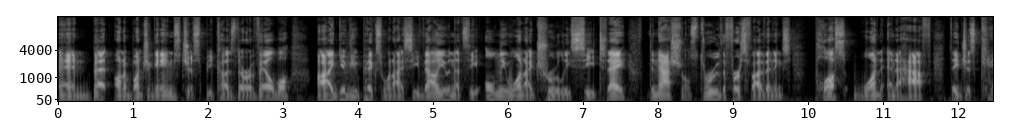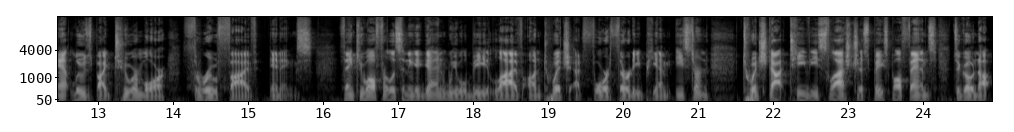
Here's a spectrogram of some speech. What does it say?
and bet on a bunch of games just because they're available. I give you picks when I see value, and that's the only one I truly see today. The Nationals through the first five innings, plus one and a half. They just can't lose by two or more through five innings. Thank you all for listening again. We will be live on Twitch at 4:30 p.m. Eastern twitch.tv slash just baseball fans to go not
